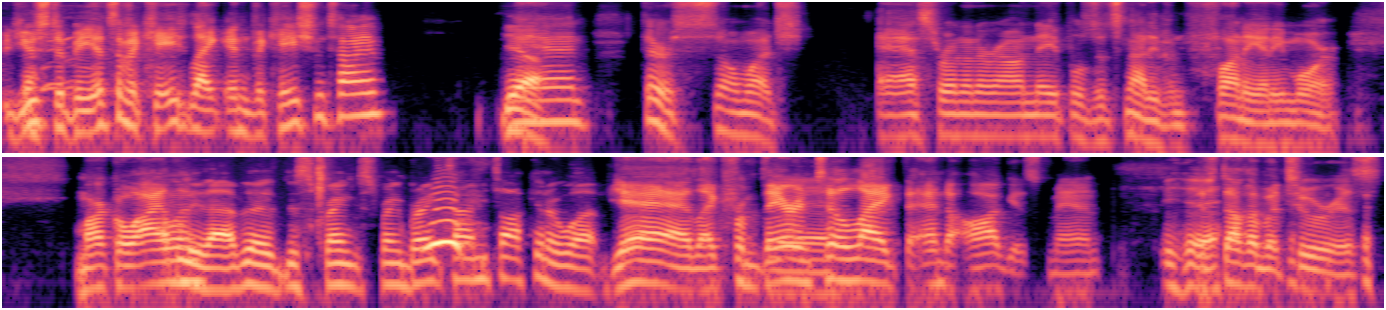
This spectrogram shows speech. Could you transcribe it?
used to be. It's a vacation, like in vacation time. Yeah, man, there's so much ass running around Naples. It's not even funny anymore. Marco Island. That. The, the spring spring break Woo! time you talking or what? Yeah, like from there yeah. until like the end of August, man. Yeah. It's nothing but tourists.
